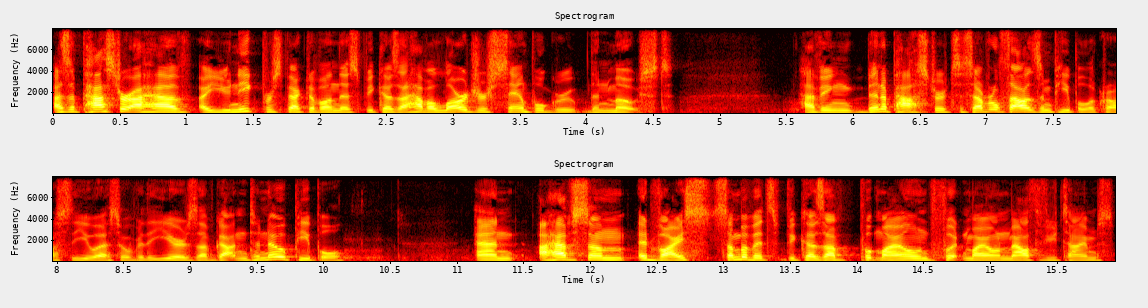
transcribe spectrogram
As a pastor i have a unique perspective on this because i have a larger sample group than most. Having been a pastor to several thousand people across the us over the years i've gotten to know people and i have some advice some of it's because i've put my own foot in my own mouth a few times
